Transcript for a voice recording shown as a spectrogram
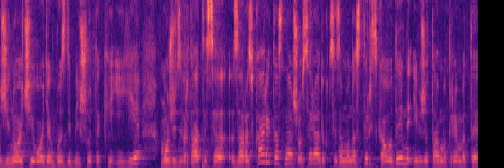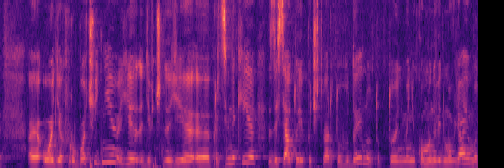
жіночий одяг, бо здебільшого такий і є, можуть звертатися зараз в Карітас, наш осередок, це за монастирська 1, і вже там отримати е, одяг в робочі дні. Є, дівч- є е, працівники з 10 по 4 годину, тобто ми нікому не відмовляємо.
